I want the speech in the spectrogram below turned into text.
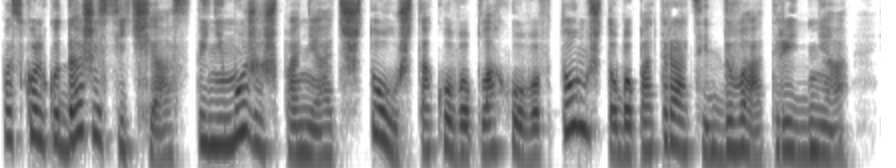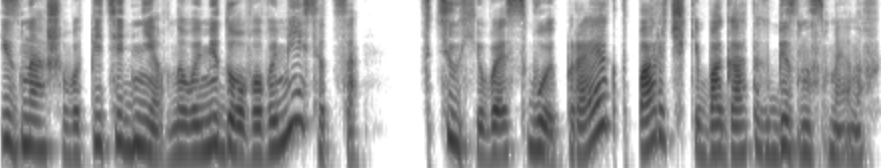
Поскольку даже сейчас ты не можешь понять, что уж такого плохого в том, чтобы потратить два-три дня из нашего пятидневного медового месяца, втюхивая свой проект парочке богатых бизнесменов.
